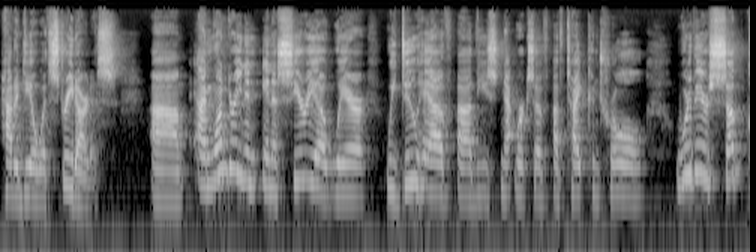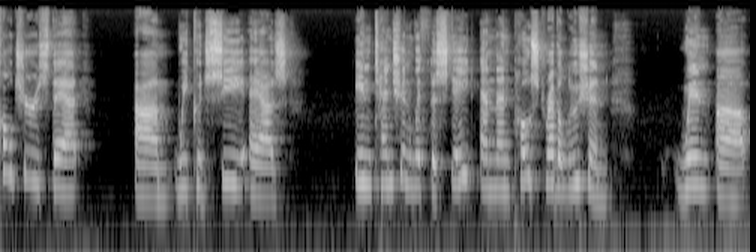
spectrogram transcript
how to deal with street artists. Um, I'm wondering in, in Assyria where we do have uh, these networks of, of tight control, were there subcultures that um, we could see as in tension with the state? And then post revolution, when uh,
